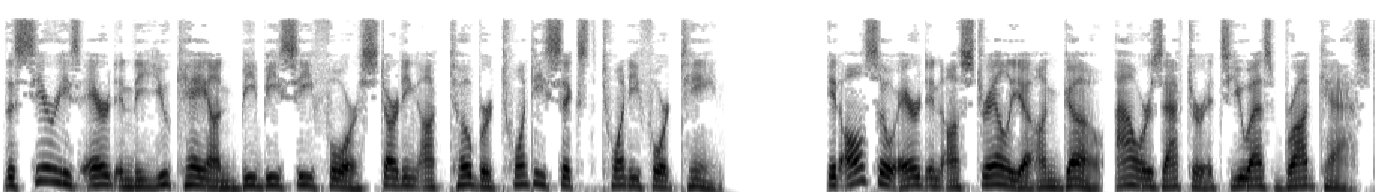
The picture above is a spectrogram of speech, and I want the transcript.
The series aired in the UK on BBC4 starting October 26, 2014. It also aired in Australia on Go, hours after its US broadcast.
